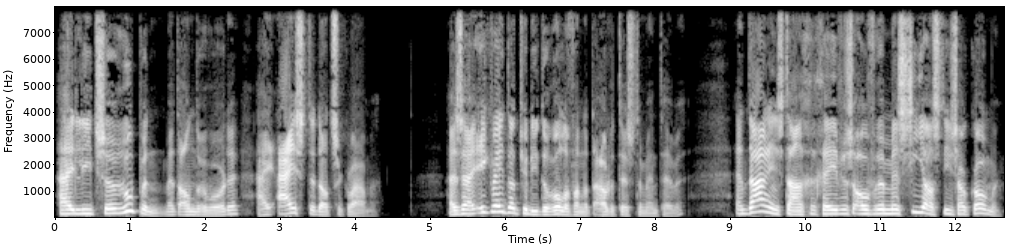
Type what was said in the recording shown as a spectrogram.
hij liet ze roepen, met andere woorden, hij eiste dat ze kwamen. Hij zei: Ik weet dat jullie de rollen van het Oude Testament hebben, en daarin staan gegevens over een Messias die zou komen.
